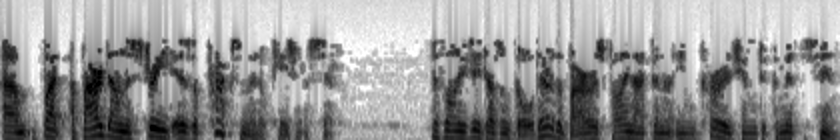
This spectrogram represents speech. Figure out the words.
Um, but a bar down the street is a proximate occasion of sin. As long as he doesn't go there, the bar is probably not going to encourage him to commit the sin.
